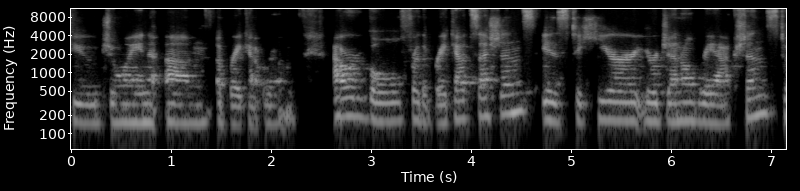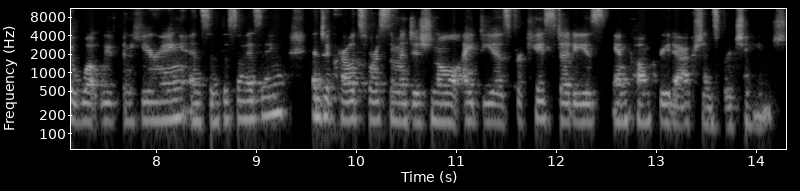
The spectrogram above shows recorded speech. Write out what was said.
to join um, a breakout room. Our goal for the breakout sessions is to hear your general reactions to what we've been hearing and synthesizing, and to crowdsource some additional ideas for case studies and concrete actions for change.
